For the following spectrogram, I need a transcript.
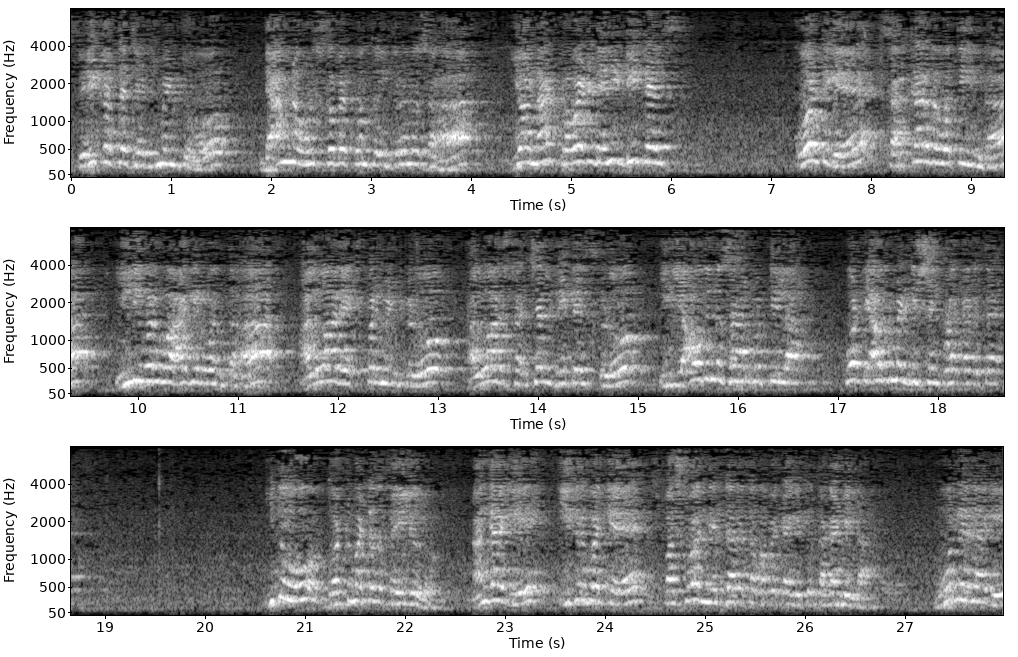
spirit of the judgment ಡ್ಯಾಮ್ನ ಉಳಿಸ್ಕೋಬೇಕು ಅಂತ ಇದ್ರೂ ಸಹ you are not provided any details ಕೋರ್ಟ್ಗೆ ಸರ್ಕಾರದ ವತಿಯಿಂದ ಇಲ್ಲಿವರೆಗೂ ಆಗಿರುವಂತಹ ಹಲವಾರು ಎಕ್ಸ್ಪೆರಿಮೆಂಟ್ಗಳು ಹಲವಾರು ಸ್ಟ್ರಕ್ಚರಲ್ ಡೀಟೇಲ್ಸ್ಗಳು ಇದು ಯಾವುದನ್ನು ಸಹ ಕೊಟ್ಟಿಲ್ಲ. ಕೋರ್ಟ್ ಯಾವ್ದ್ರ ಮೇಲೆ ಡಿಸಿಷನ್ ಕೊಡಕ್ಕಾಗುತ್ತೆ? ಇದು ದೊಡ್ಡ ಮಟ್ಟದ ಫೇಲ್ಯೂರು ಹಂಗಾಗಿ ಇದ್ರ ಬಗ್ಗೆ ಸ್ಪಷ್ಟವಾದ ನಿರ್ಧಾರ ತಗೋಬೇಕಾಗಿತ್ತು, ತಗೊಂಡಿಲ್ಲ. ಮೂರನೇದಾಗಿ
